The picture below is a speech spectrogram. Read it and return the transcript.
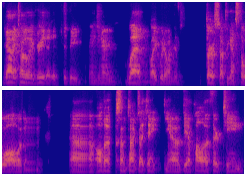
yeah, I totally agree that it should be engineering led. Like we don't want to throw stuff against the wall. And uh, although sometimes I think you know the Apollo 13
